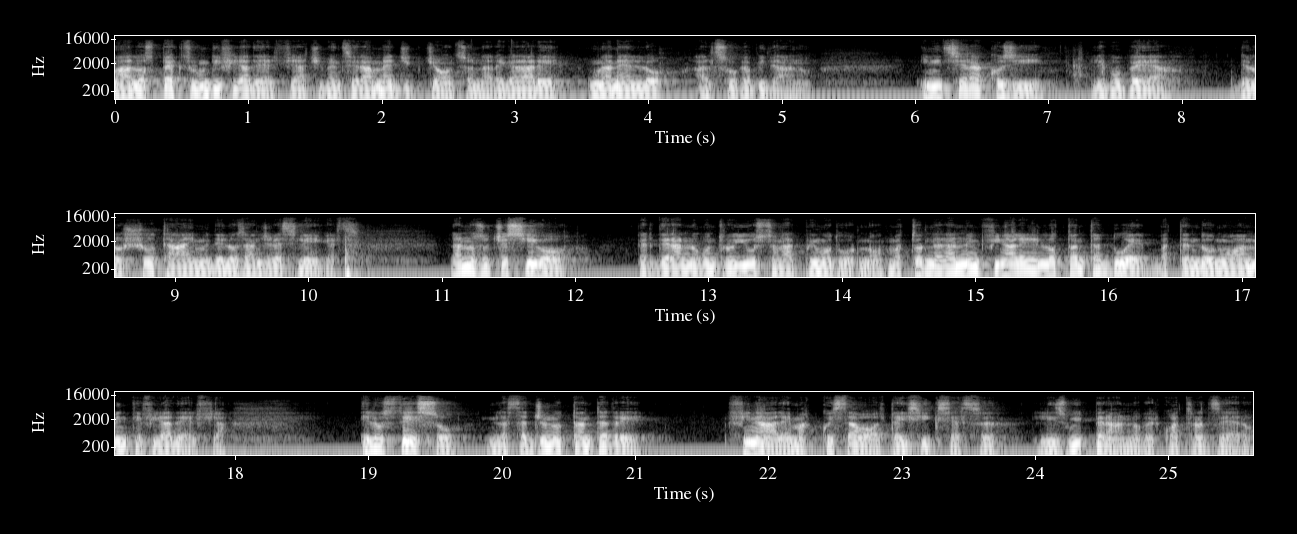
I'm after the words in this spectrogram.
Ma allo Spectrum di Filadelfia ci penserà Magic Johnson a regalare un anello al suo capitano. Inizierà così l'epopea dello showtime dei Los Angeles Lakers L'anno successivo perderanno contro Houston al primo turno, ma torneranno in finale nell'82 battendo nuovamente Philadelphia. E lo stesso nella stagione 83, finale, ma questa volta i Sixers li swipperanno per 4-0.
